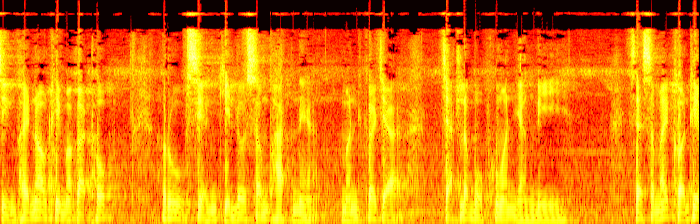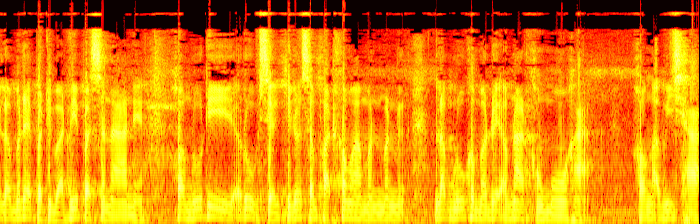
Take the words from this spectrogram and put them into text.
สิ่งภายนอกที่มากระทบรูปเสียงกลิ่นรสสัมผัสเนี่ยมันก็จะจัดระบบของมันอย่างดี แต่สมัยก่อนที่เราไม่ได้ปฏิบัติวิปัสสนาเนี่ยความรู้ที่รูปเสียงกลิ่นรสสัมผัสเข้ามามันมันรับรู้เข้ามาด้วยอำนาจของโมหะของอวิชชา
